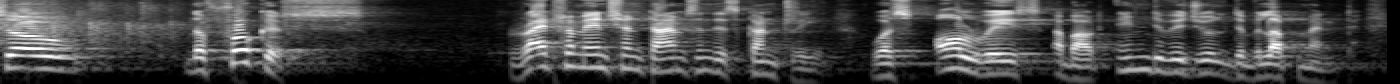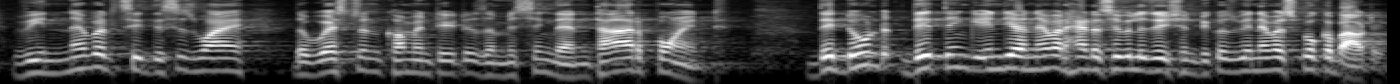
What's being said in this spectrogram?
So, the focus right from ancient times in this country was always about individual development. We never see… this is why the Western commentators are missing the entire point they don't… they think India never had a civilization because we never spoke about it.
